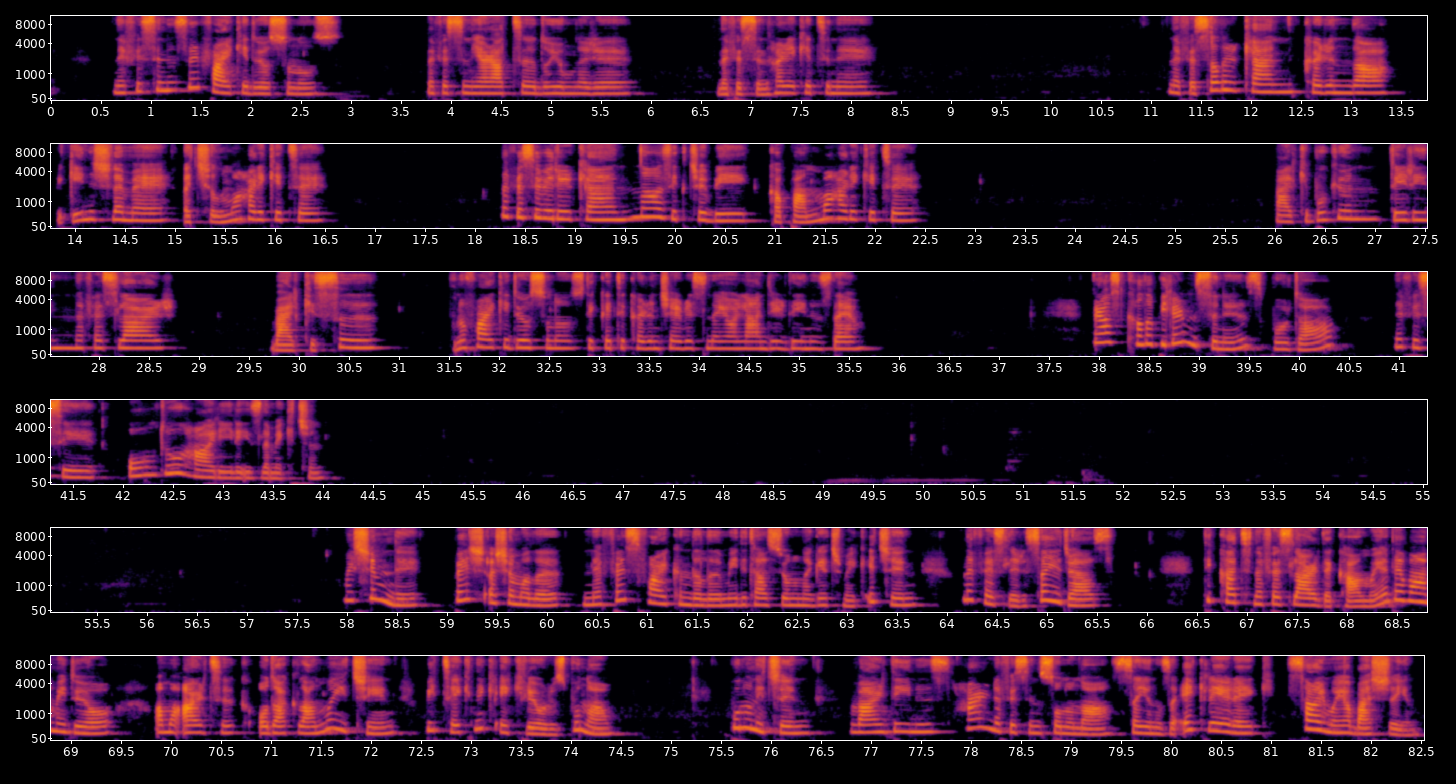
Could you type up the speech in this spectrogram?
nefesinizi fark ediyorsunuz. Nefesin yarattığı duyumları, nefesin hareketini. Nefes alırken karında bir genişleme, açılma hareketi. Nefesi verirken nazikçe bir kapanma hareketi. Belki bugün derin nefesler, belki sığ. Bunu fark ediyorsunuz dikkati karın çevresine yönlendirdiğinizde. Biraz kalabilir misiniz burada? Nefesi olduğu haliyle izlemek için. Ve şimdi 5 aşamalı nefes farkındalığı meditasyonuna geçmek için nefesleri sayacağız. Dikkat nefeslerde kalmaya devam ediyor ama artık odaklanma için bir teknik ekliyoruz buna. Bunun için verdiğiniz her nefesin sonuna sayınızı ekleyerek saymaya başlayın.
